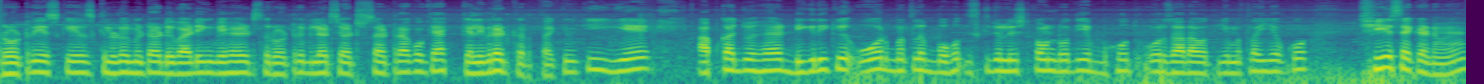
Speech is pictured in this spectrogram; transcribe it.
rotary scales kilometre dividing heads rotary billets etcetera को क्या कैलिब्रेट करता है क्योंकि ये आपका जो है डिग्री के और मतलब बहुत, इसकी जो लिस्ट काउंट होती है, बहुत और ज़्यादा होती है। मतलब ये आपको छः सेकंड में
